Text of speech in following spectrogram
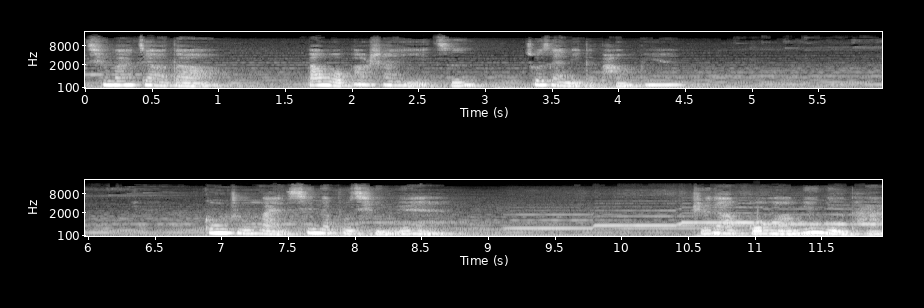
青蛙叫道：“把我抱上椅子，坐在你的旁边。”公主满心的不情愿，直到国王命令她，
